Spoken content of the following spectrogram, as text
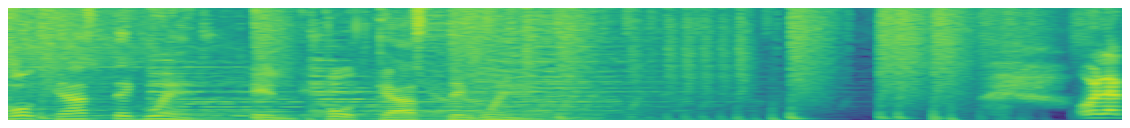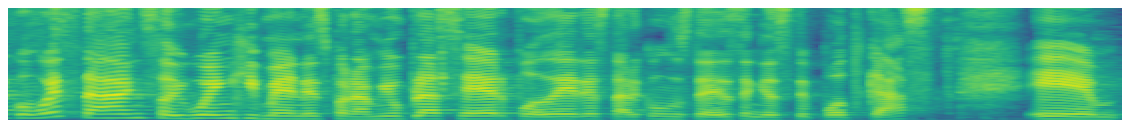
podcast de Gwen. El podcast de Gwen. Hola, ¿cómo están? Soy Gwen Jiménez. Para mí un placer poder estar con ustedes en este podcast, eh,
